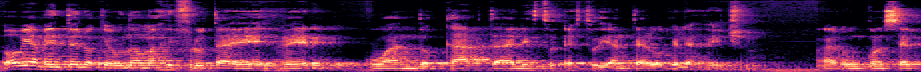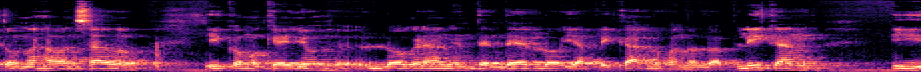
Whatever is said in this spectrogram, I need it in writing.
obviamente lo que uno más disfruta es ver cuando capta el estudiante algo que le has dicho, un concepto más avanzado y como que ellos logran entenderlo y aplicarlo. Cuando lo aplican y,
